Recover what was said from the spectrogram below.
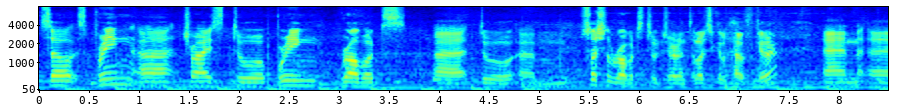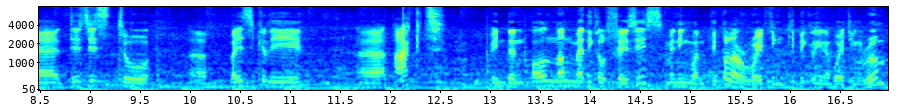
So, Spring uh, tries to bring robots uh, to um, social robots to gerontological healthcare, and uh, this is to uh, basically act in the all non-medical phases, meaning when people are waiting, typically in a waiting room,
